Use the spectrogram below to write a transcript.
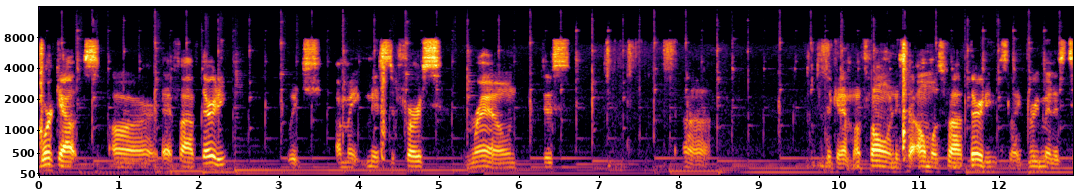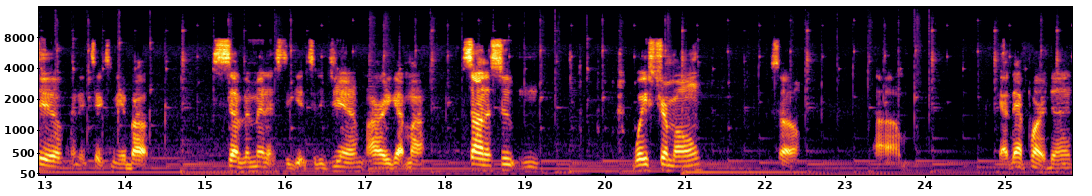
workouts are at 5:30, which I might miss the first round. Just uh, looking at my phone, it's almost 5:30. It's like three minutes till, and it takes me about seven minutes to get to the gym. I already got my sauna suit and waist trim on. So, um, got that part done.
